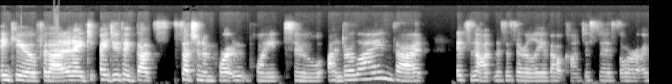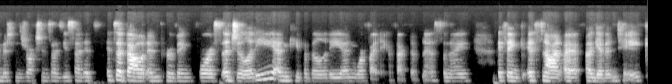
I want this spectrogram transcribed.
Thank you for that. And I, I do think that's such an important point to underline that it's not necessarily about consciousness or emissions reductions, as you said. It's it's about improving force agility and capability and warfighting effectiveness. And I I think it's not a, a give and take.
